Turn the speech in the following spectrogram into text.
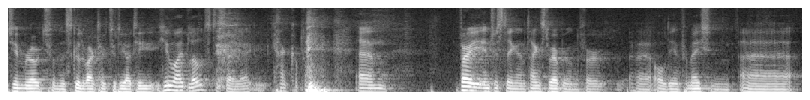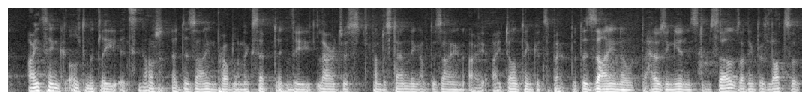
Jim Roche from the School of Architecture DIT. Hugh, I've loads to say. I can't um, very interesting, and thanks to everyone for uh, all the information. Uh, I think ultimately it's not a design problem, except in the largest understanding of design. I, I don't think it's about the design of the housing units themselves. I think there's lots of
